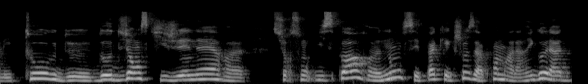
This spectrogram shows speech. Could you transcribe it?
les taux d'audience qu'il génère sur son e-sport, euh, non, c'est pas quelque chose à prendre à la rigolade.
